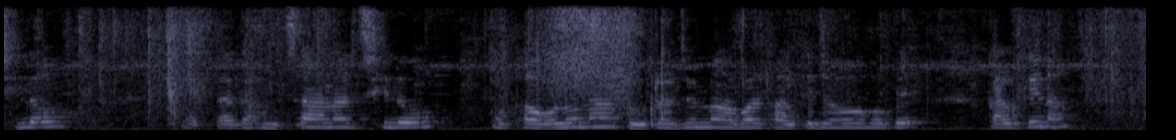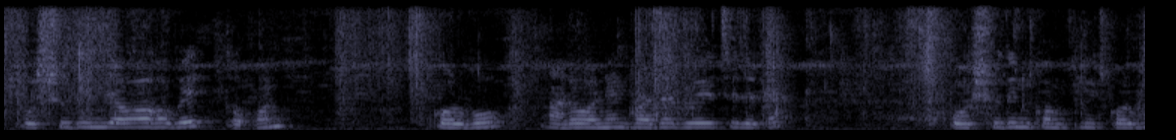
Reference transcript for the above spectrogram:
ছিল, একটা গামছা আনার ছিল, ওটা হলো না, তো ওটার জন্য আবার কালকে যাওয়া হবে। কালকে না, পরশু দিন যাওয়া হবে, তখন করব। আরও অনেক বাজার রয়েছে যেটা পরশু দিন কমপ্লিট করব,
